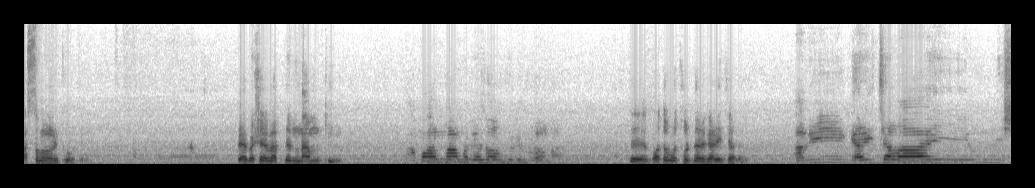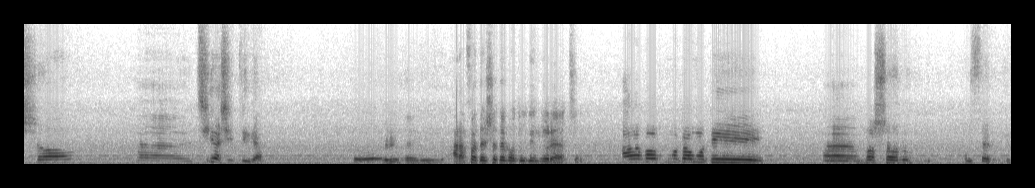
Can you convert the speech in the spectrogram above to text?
আসসালামু আলাইকুম। ড্রাইভার সাহেব আপনার নাম কি? আমার নাম রেজাউল করিম রানা কত বছর ধরে গাড়ি চালান? আমি গাড়ি চালাই উনিশশো ছিয়াশি থেকে। তো এই আরাফাতের সাথে কতদিন ধরে আছেন? আরাফাত মোটামুটি বছর হয়েছে আর কি।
